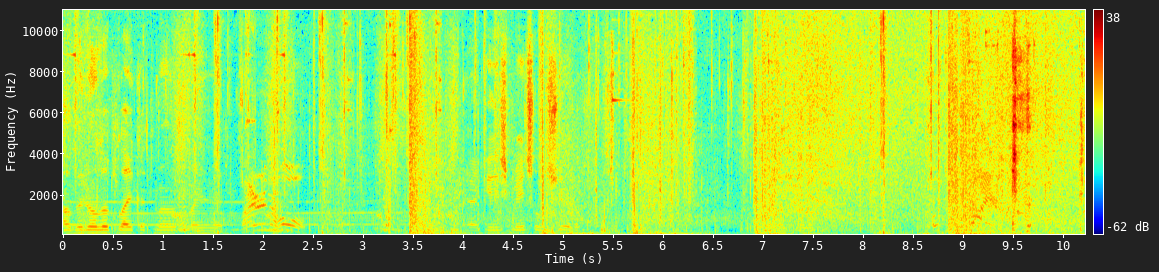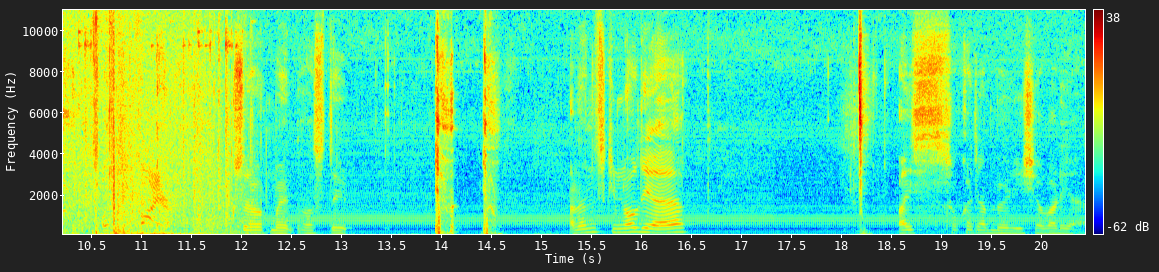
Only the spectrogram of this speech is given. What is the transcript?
abone olup like atmayı unutmayın. Fire in the hole. Yani gelişmeye çalışıyorum. Kusura bakmayın hastayım. Ananız kim ne oldu ya? Ay sokacağım böyle işe var ya.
